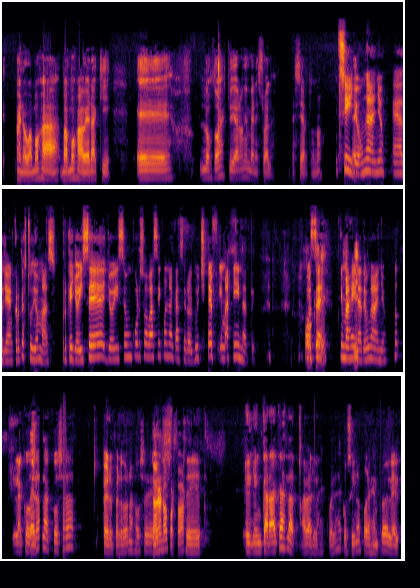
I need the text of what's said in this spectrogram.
Eh, bueno, vamos a, vamos a ver aquí. Eh, los dos estudiaron en Venezuela, es cierto, ¿no? Sí, yo un año. Eh, Adrián creo que estudió más, porque yo hice, yo hice un curso básico en la Cacerol du Chef, imagínate. O okay. sea, imagínate, y... un año. La cosa, pero... la cosa, pero perdona, José. No, no, no, por favor. De, en, en, Caracas, la, a ver, las escuelas de cocina, por ejemplo, el, el,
